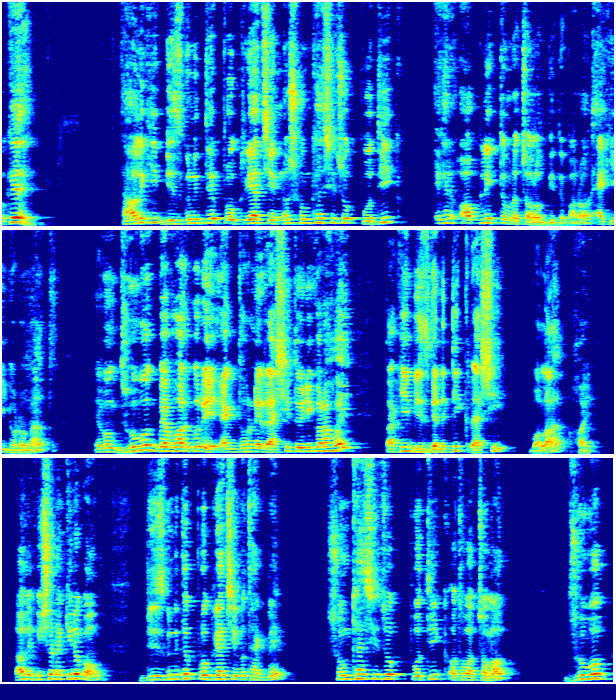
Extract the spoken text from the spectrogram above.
ওকে? তাহলে কি বীজগণিতে প্রক্রিয়া চিহ্ন সংখ্যাসূচক প্রতীক? এখানে অবলিক তোমরা চলক দিতে পারো, একই ঘটনা। এবং ধ্রুবক ব্যবহার করে এক ধরনের রাশি তৈরি করা হয়, তাকেই বীজগাণিতিক রাশি বলা হয়। তাহলে বিষয়টা কীরকম? বীজগণিত প্রক্রিয়া চিহ্ন থাকবে। সংখ্যাসূচক প্রতীক অথবা চলক, ধ্রুবক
